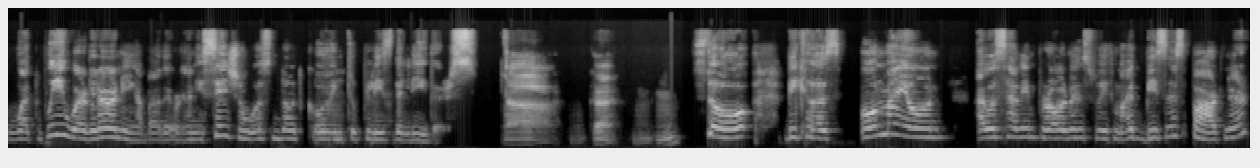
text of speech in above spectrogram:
what we were learning about the organization, was not going mm-hmm. to please the leaders. Ah, okay. Mm-hmm. So because on my own, I was having problems with my business partner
